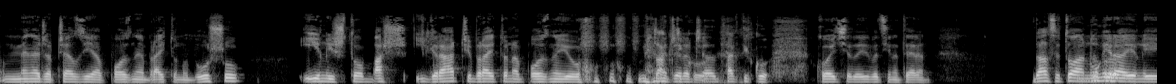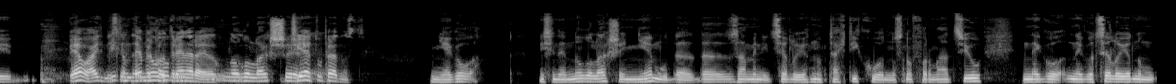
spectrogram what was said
menadžer Chelsea poznaje Brighton u dušu, ili što baš igrači Brightona poznaju menadžera Taktiku. Chelsea, taktiku koju će da izbaci na teren. Da li se to anulira Dobro. ili... Evo, ajde, Mislim da je tebe kao mnogo- trenera. jel- mnogo lakše- Čija je tu prednost? njegova. Mislim da je mnogo lakše njemu da, da zameni celu jednu taktiku, odnosno formaciju, nego, nego celo jednom,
